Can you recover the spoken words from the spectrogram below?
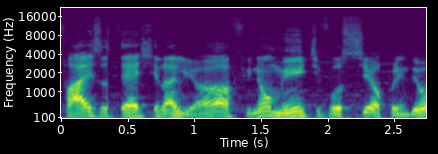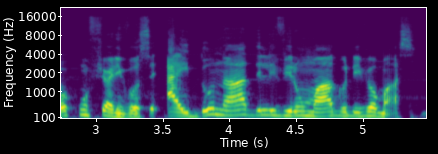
faz o teste lá ali, ó, finalmente você aprendeu a confiar em você. Aí do nada ele vira um mago nível máximo.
